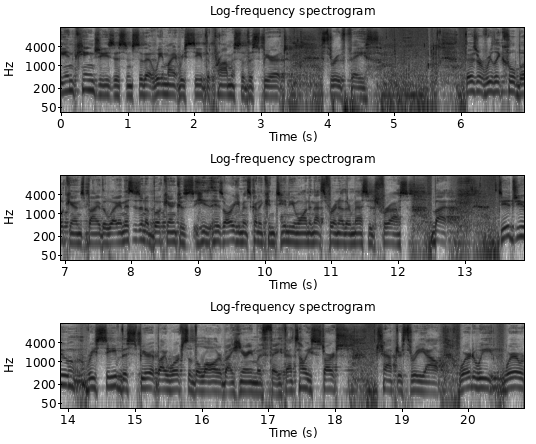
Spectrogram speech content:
in King Jesus and so that we might receive the promise of the Spirit through faith. Those are really cool bookends, by the way. And this isn't a bookend because his argument's going to continue on, and that's for another message for us. But did you receive the Spirit by works of the law or by hearing with faith? That's how he starts chapter 3 out. Where do we where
